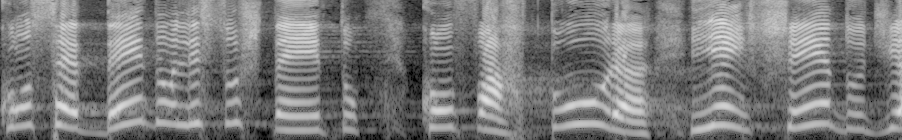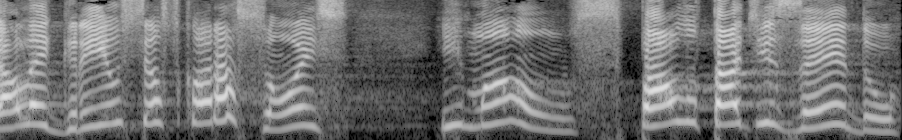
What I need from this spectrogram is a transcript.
concedendo-lhe sustento com fartura e enchendo de alegria os seus corações. Irmãos, Paulo está dizendo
